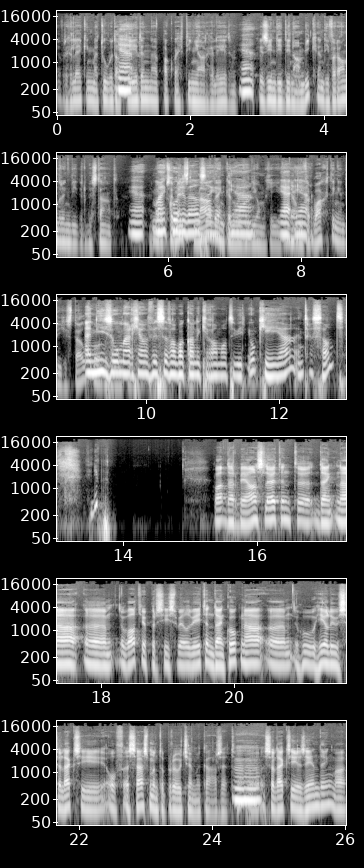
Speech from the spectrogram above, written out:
in vergelijking met hoe we dat Ja. deden uh, pakweg tien jaar geleden. Ja. Gezien die dynamiek en die verandering die er bestaat. Ja, Maar, ik hoor je minst wel nadenken zeggen. over die omgeving, die verwachtingen die gesteld En worden. niet zomaar gaan vissen van wat kan ik er allemaal te weten. Oké, ja, interessant. Filip? Wat daarbij aansluitend, eh, denk na eh, wat je precies wil weten. Denk ook na eh, hoe heel uw selectie of assessment approach in elkaar zit. Mhm. Selectie is één ding, maar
